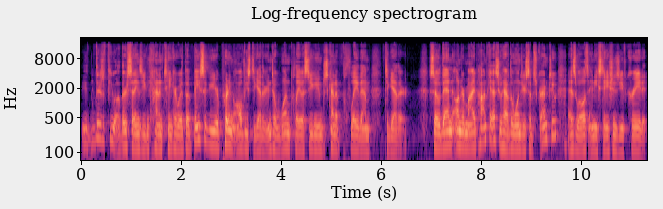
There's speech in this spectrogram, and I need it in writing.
there's a few other settings you can kind of tinker with, but basically you're putting all these together into one playlist so you can just kind of play them together. So then under my podcast, you have the ones you're subscribed to, as well as any stations you've created.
